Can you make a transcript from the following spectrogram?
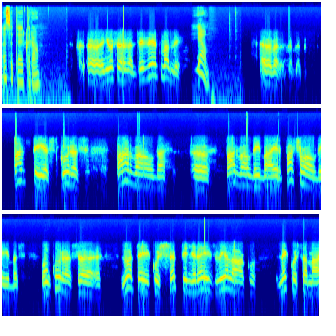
Esat ēterā! Jūs dzirdiet mani? Jā. Partijas, kuras pārvalda, pārvaldībā ir pašvaldības un kuras noteikuši septiņu reizi lielāku nekustamā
